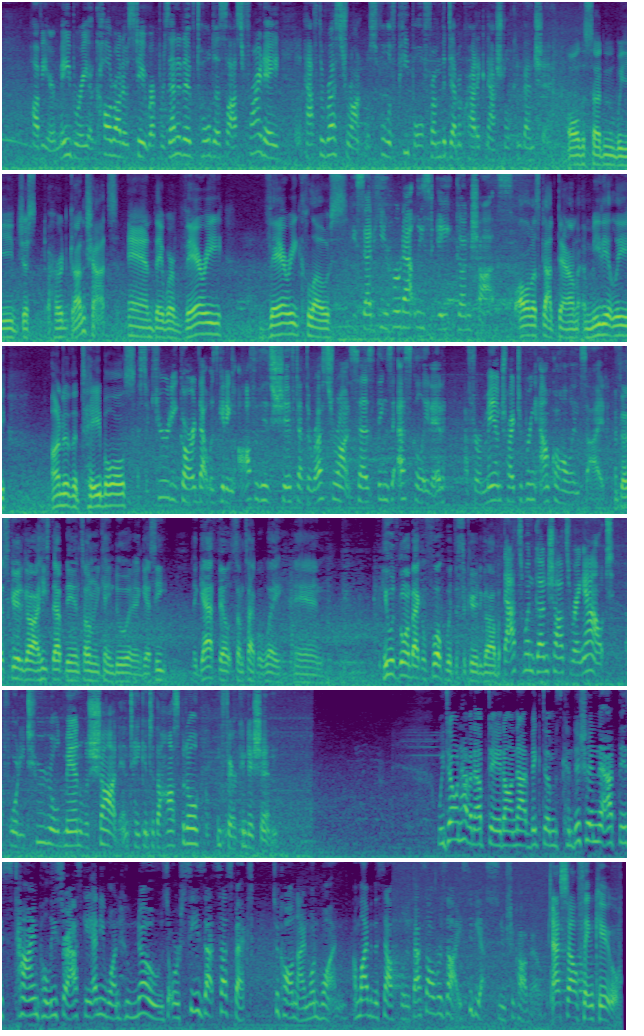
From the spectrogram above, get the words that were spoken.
Javier Mabrey, a Colorado state representative, told us last Friday half the restaurant was full of people from the Democratic National Convention. All of a sudden, we just heard gunshots, and they were very, very close. He said he heard at least eight gunshots. All of us got down immediately under the tables. A security guard that was getting off of his shift at the restaurant says things escalated after a man tried to bring alcohol inside. That security guard, he stepped in, told him he can't do it, and I guess he, the guy felt some type of way, and he was going back and forth with the security guard. That's when gunshots rang out. A 42-year-old man was shot and taken to the hospital in fair condition. We don't have an update on that victim's condition at this time. Police are asking anyone who knows or sees that suspect to call 911. I'm live in the South Loop. Asal Rezaei, CBS News Chicago. Asal, thank you.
